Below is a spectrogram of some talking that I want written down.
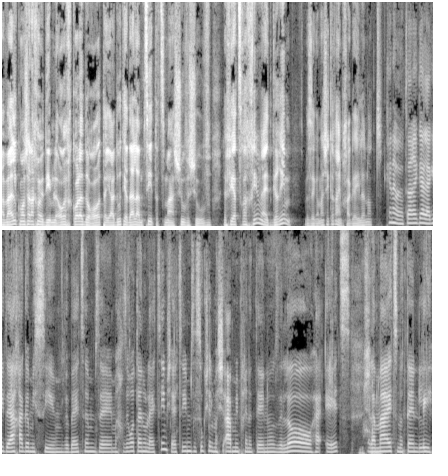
אבל כמו שאנחנו יודעים, לאורך כל הדורות, היהדות ידעה להמציא את עצמה שוב ושוב, לפי הצרכים והאתגרים, וזה גם מה שקרה עם חג האילנות. כן, אבל אני רוצה רגע להגיד, זה היה חג המיסים, ובעצם זה מחזיר אותנו לעצים, שעצים זה סוג של משאב מבחינתנו, זה לא העץ, נכון. אלא מה העץ נותן לי.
